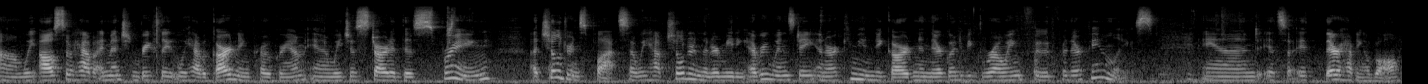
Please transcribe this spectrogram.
Um, we also have, I mentioned briefly, we have a gardening program, and we just started this spring a children's plot. So we have children that are meeting every Wednesday in our community garden, and they're going to be growing food for their families. And it's it, they're having a ball.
